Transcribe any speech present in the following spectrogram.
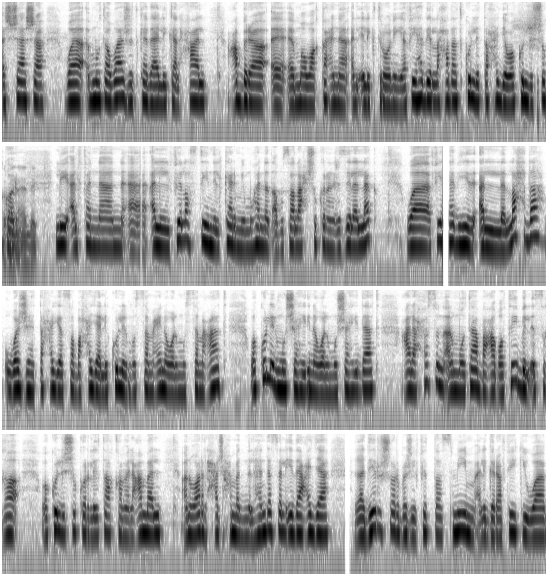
الشاشة ومتواجد كذلك الحال عبر آه، مواقعنا الإلكترونية. في هذه اللحظات كل التحية وكل الشكر للفنان آه، الفلسطيني الكرمي مهند أبو صلاح. شكرا جزيلا لك. وفي هذه اللحظة أوجه التحية الصباحية لكل المستمعين والمستمعات وكل المشاهدين والمشاهدات على حسن المتابعة وطيب الإصغاء. وكل الشكر لطاقم العمل أنوار الحاج حمد من الهندسة الإذاعية غدير الشربجي في التصميم. الجرافيكي و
